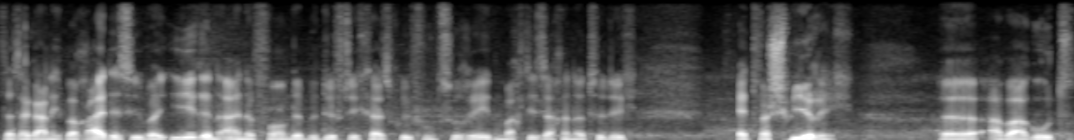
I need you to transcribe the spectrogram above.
dass er gar nicht bereit ist, über irgendeine Form der Bedürftigkeitsprüfung zu reden, macht die Sache natürlich etwas schwierig. Aber gut,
